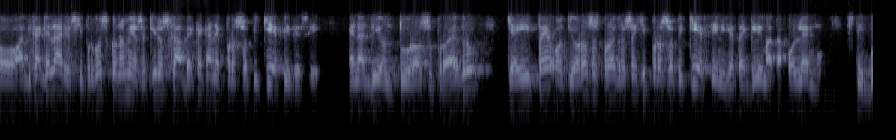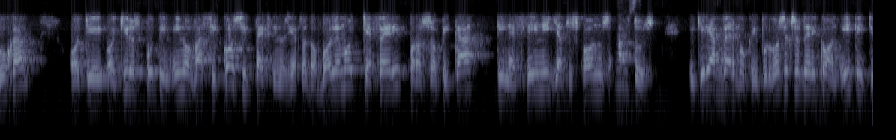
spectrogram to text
ο αντικαγκελάριος και υπουργός Οικονομίας, ο κύριος Χάμπεκ, έκανε προσωπική επίθεση εναντίον του Ρώσου Προέδρου και είπε ότι ο Ρώσος Πρόεδρος έχει προσωπική ευθύνη για τα εγκλήματα πολέμου στην Μπούχα, ότι ο κύριος Πούτιν είναι ο βασικός υπεύθυνος για αυτόν τον πόλεμο και φέρει προσωπικά την ευθύνη για τους φόνους αυτούς. Η κυρία Μπέρμποκ, υπουργός Εξωτερικών, είπε ότι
